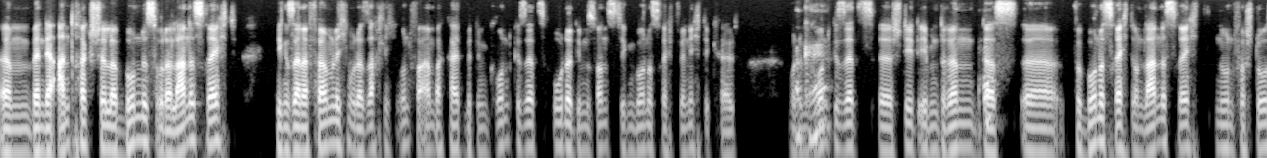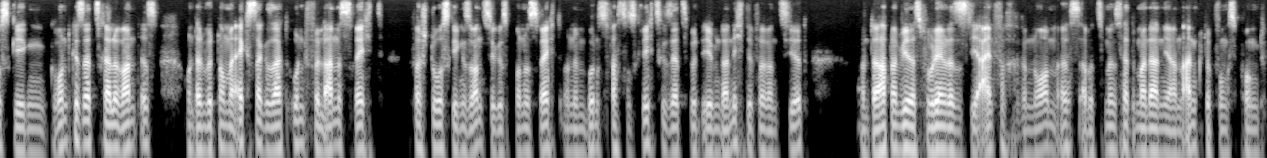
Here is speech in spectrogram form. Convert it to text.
ähm, wenn der Antragsteller Bundes- oder Landesrecht wegen seiner förmlichen oder sachlichen Unvereinbarkeit mit dem Grundgesetz oder dem sonstigen Bundesrecht für nichtig hält. Und okay. im Grundgesetz äh, steht eben drin, dass äh, für Bundesrecht und Landesrecht nur ein Verstoß gegen Grundgesetz relevant ist. Und dann wird nochmal extra gesagt, und für Landesrecht Verstoß gegen sonstiges Bundesrecht. Und im Bundesverfassungsgerichtsgesetz wird eben da nicht differenziert. Und da hat man wieder das Problem, dass es die einfachere Norm ist. Aber zumindest hätte man dann ja einen Anknüpfungspunkt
